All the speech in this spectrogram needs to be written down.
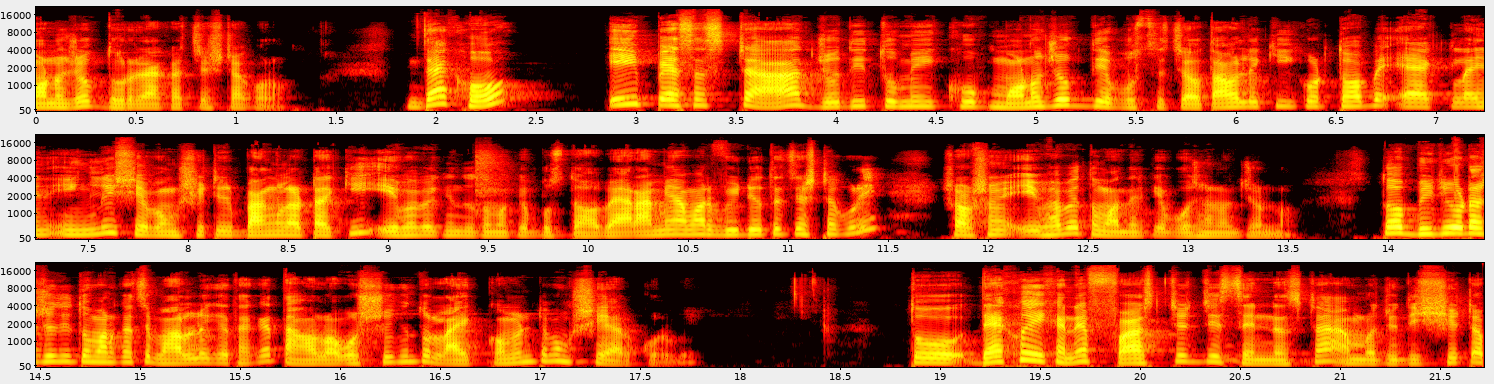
মনোযোগ ধরে রাখার চেষ্টা করো। দেখো এই প্যাসেজটা যদি তুমি খুব মনোযোগ দিয়ে বুঝতে চাও, তাহলে কি করতে হবে? এক লাইন ইংলিশ এবং সেটির বাংলাটা কি? এভাবে কিন্তু তোমাকে বুঝতে হবে। আর আমি আমার ভিডিওতে চেষ্টা করি সবসময় এইভাবে তোমাদেরকে বোঝানোর জন্য। তো ভিডিওটা যদি তোমার কাছে ভালো লেগে থাকে, তাহলে অবশ্যই কিন্তু লাইক, কমেন্ট এবং শেয়ার করবে। তো দেখো এখানে ফার্স্টের যে সেন্টেন্সটা আমরা যদি সেটা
